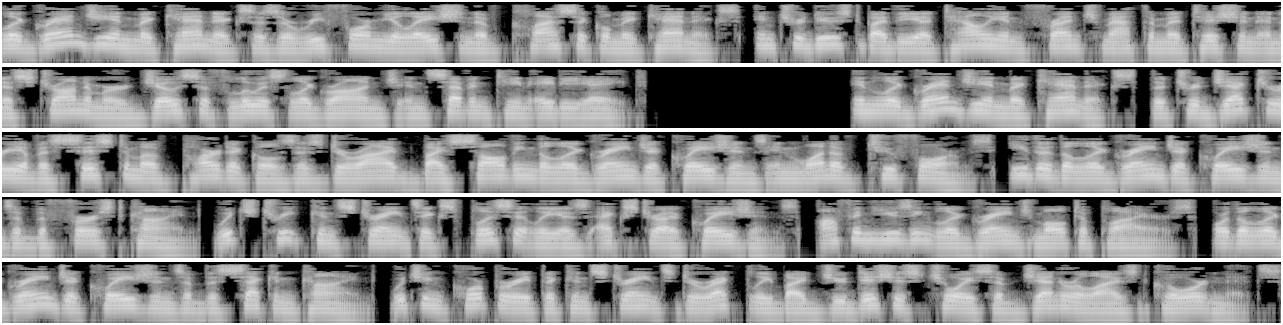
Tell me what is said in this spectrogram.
Lagrangian mechanics is a reformulation of classical mechanics, introduced by the Italian-French mathematician and astronomer Joseph-Louis Lagrange in 1788. In Lagrangian mechanics, the trajectory of a system of particles is derived by solving the Lagrange equations in one of two forms, either the Lagrange equations of the first kind, which treat constraints explicitly as extra equations, often using Lagrange multipliers, or the Lagrange equations of the second kind, which incorporate the constraints directly by judicious choice of generalized coordinates.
